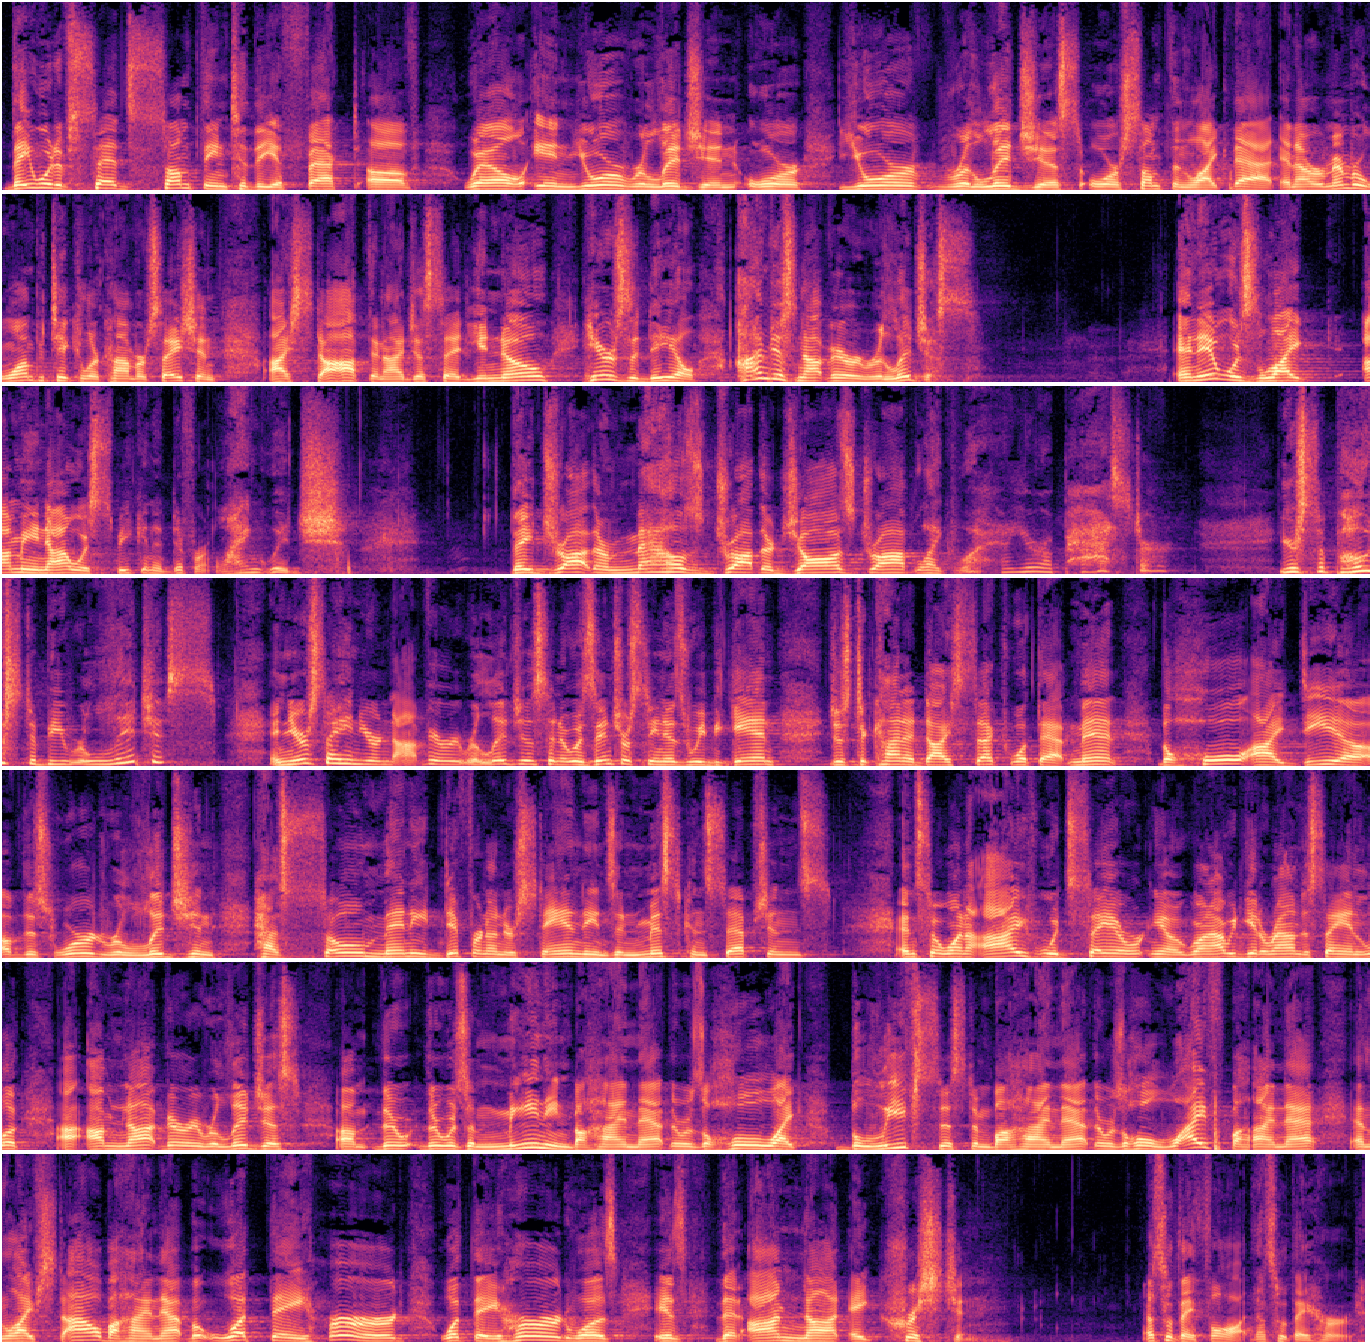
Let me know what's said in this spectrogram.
They would have said something to the effect of, well, in your religion or you're religious or something like that. And I remember one particular conversation, I stopped and I just said, you know, here's the deal. I'm just not very religious. And it was like, I mean, I was speaking a different language. They drop their mouths drop, their jaws drop, like, what? You're a pastor? You're supposed to be religious. And you're saying you're not very religious. And it was interesting as we began just to kind of dissect what that meant. The whole idea of this word religion has so many different understandings and misconceptions. And so when I would say, you know, when I would get around to saying, look, I, am not very religious, um, there, there was a meaning behind that. There was a whole like belief system behind that. There was a whole life behind that and lifestyle behind that. But what they heard, what they heard was, is that I'm not a Christian. That's what they thought. That's what they heard.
